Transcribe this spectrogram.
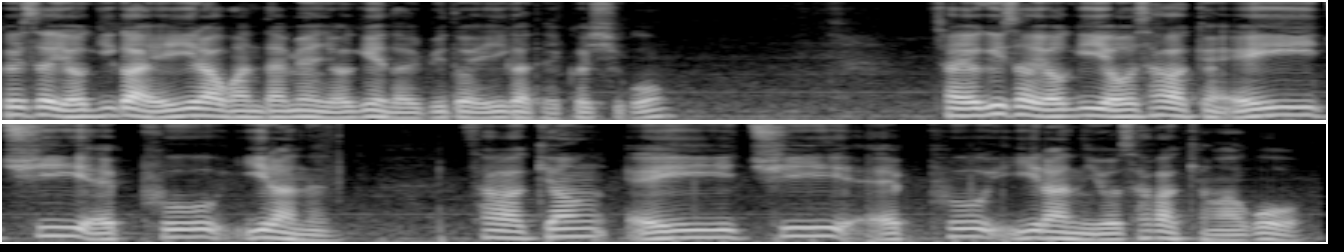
그래서 여기가 A라고 한다면 여기의 넓이도 A가 될 것이고 자 여기서 여기 여 사각형 AGFE라는 사각형 AGFE라는 요 사각형하고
